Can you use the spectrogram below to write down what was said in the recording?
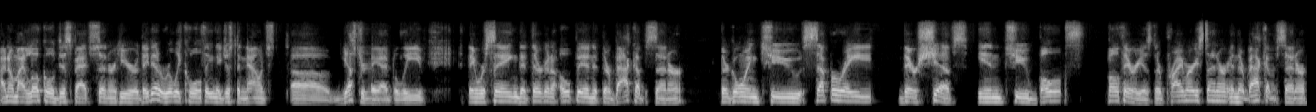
I know my local dispatch center here, they did a really cool thing. They just announced uh, yesterday, I believe. They were saying that they're going to open their backup center. They're going to separate their shifts into both both areas, their primary center and their backup center.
